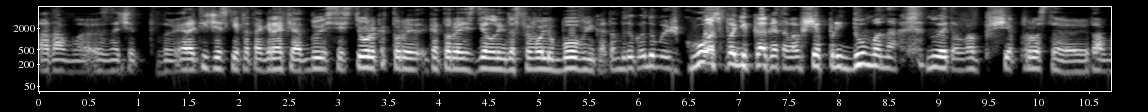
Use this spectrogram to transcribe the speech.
а там, э, значит, эротические фотографии одной из сестер, которые, которые сделали для своего любовника. Там ты такой думаешь, господи, как это вообще придумано. Ну это вообще просто э, там...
